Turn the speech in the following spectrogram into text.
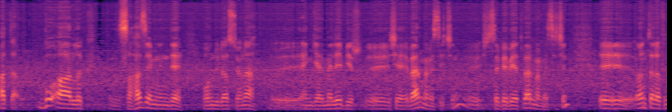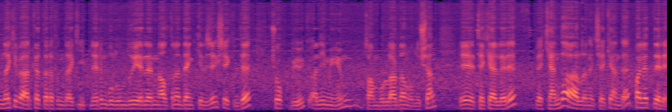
Hatta bu ağırlık saha zemininde ondülasyona e, engelmeli bir e, şey vermemesi için, e, sebebiyet vermemesi için e, ön tarafındaki ve arka tarafındaki iplerin bulunduğu yerlerin altına denk gelecek şekilde çok büyük alüminyum tamburlardan oluşan e, tekerleri ve kendi ağırlığını çeken de paletleri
